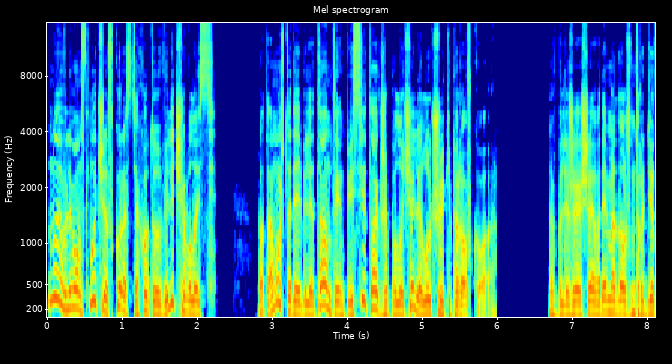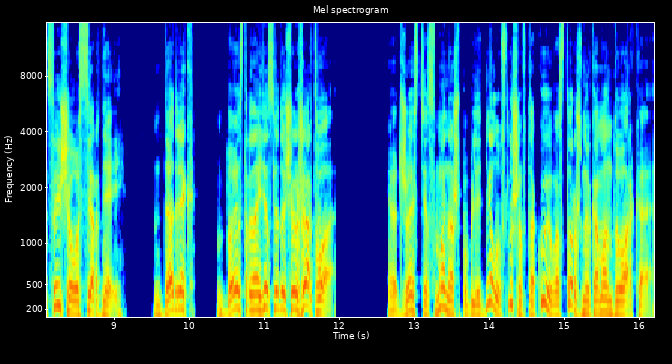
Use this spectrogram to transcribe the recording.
Ну и в любом случае скорость охоты увеличивалась, потому что реабилитанты NPC также получали лучшую экипировку. В ближайшее время должен трудиться еще усердней. Дедрик, быстро найди следующую жертву! Джастис Мэн аж побледнел, услышав такую восторженную команду Арка.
